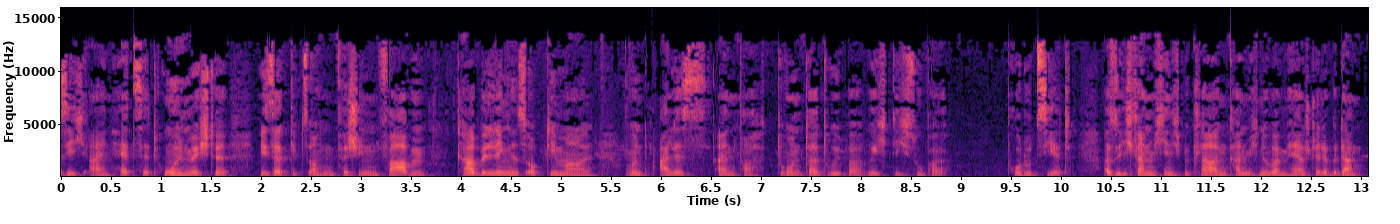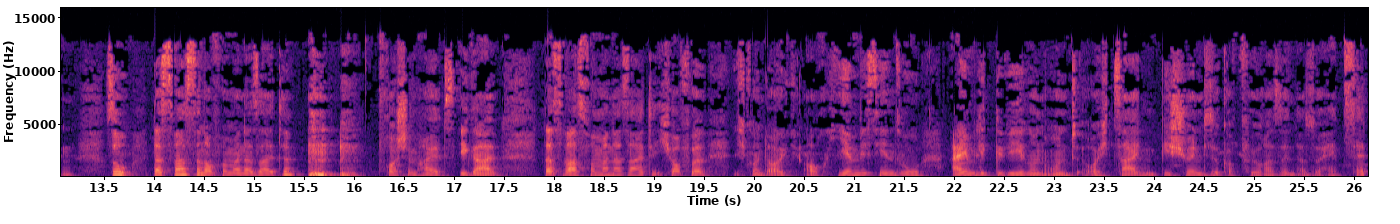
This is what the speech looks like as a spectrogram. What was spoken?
sich ein Headset holen möchte, wie gesagt, gibt es auch in verschiedenen Farben. Kabellänge ist optimal und alles einfach drunter drüber richtig super produziert. Also ich kann mich hier nicht beklagen, kann mich nur beim Hersteller bedanken. So, das war's dann auch von meiner Seite. Frosch im Hals, egal. Das war's von meiner Seite. Ich hoffe, ich konnte euch auch hier ein bisschen so Einblick gewähren und euch zeigen, wie schön diese Kopfhörer sind. Also Headset.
